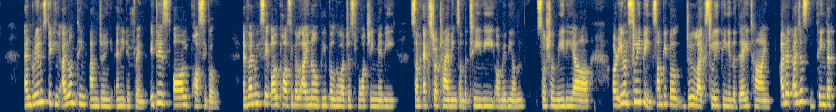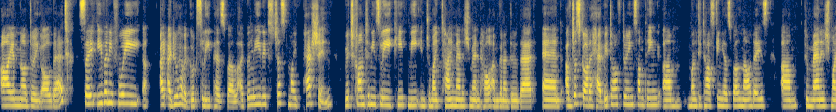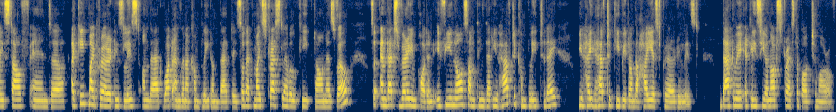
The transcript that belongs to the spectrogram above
And really speaking, I don't think I'm doing any different. It is all possible. And when we say all possible, I know people who are just watching maybe some extra timings on the TV or maybe on social media or even sleeping. Some people do like sleeping in the daytime. I, I just think that I am not doing all that. So even if we, uh, I, I do have a good sleep as well. I believe it's just my passion which continuously keep me into my time management how i'm going to do that and i've just got a habit of doing something um, multitasking as well nowadays um, to manage my stuff. And uh, I keep my priorities list on that, what I'm going to complete on that day, so that my stress level keep down as well. So, and that's very important. If you know something that you have to complete today, you, ha- have to keep it on the highest priority list. That way, at least you're not stressed about tomorrow.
